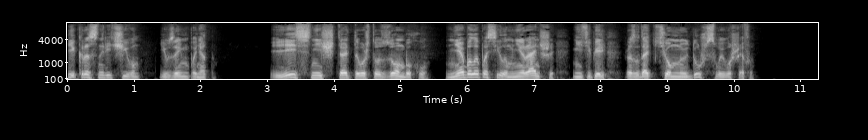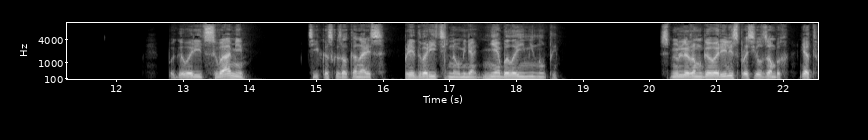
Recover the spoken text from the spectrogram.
и красноречивым, и взаимопонятным. Если не считать того, что Зомбаху не было по силам ни раньше, ни теперь разгадать темную душу своего шефа. — Поговорить с вами, — тихо сказал Канарис, Предварительно у меня не было и минуты. — С Мюллером говорили? — спросил Зомбах. — Нет.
